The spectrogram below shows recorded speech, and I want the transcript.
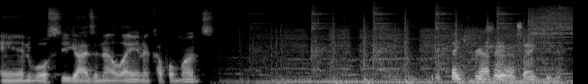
And we'll see you guys in LA in a couple months. Thank you for having Appreciate it. us. Thank you.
